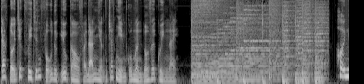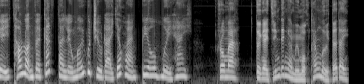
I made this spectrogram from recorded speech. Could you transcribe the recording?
các tổ chức phi chính phủ được yêu cầu phải đảm nhận trách nhiệm của mình đối với quyền này. Hội nghị thảo luận về các tài liệu mới của triều đại giáo hoàng Pio 12. Roma, từ ngày 9 đến ngày 11 tháng 10 tới đây,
